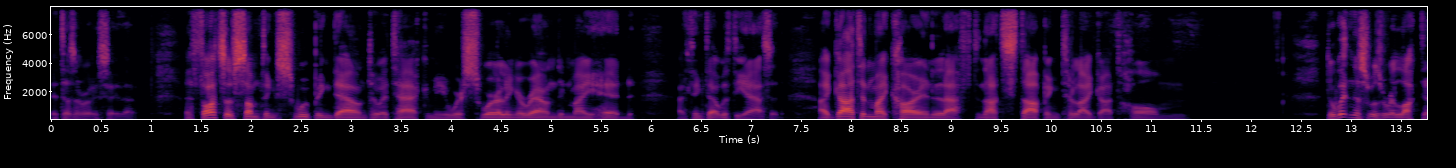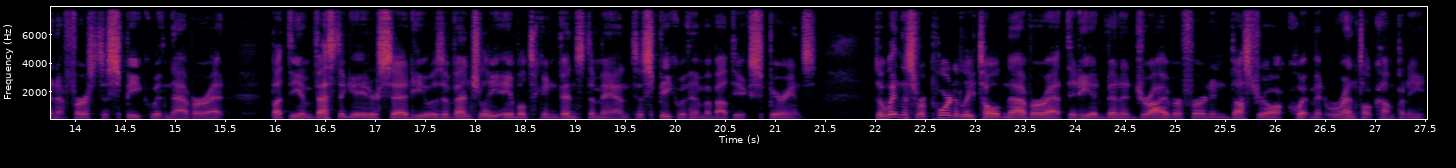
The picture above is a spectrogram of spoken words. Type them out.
It doesn't really say that. The thoughts of something swooping down to attack me were swirling around in my head. I think that was the acid. I got in my car and left, not stopping till I got home. The witness was reluctant at first to speak with Navarette, but the investigator said he was eventually able to convince the man to speak with him about the experience. The witness reportedly told Navarette that he had been a driver for an industrial equipment rental company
